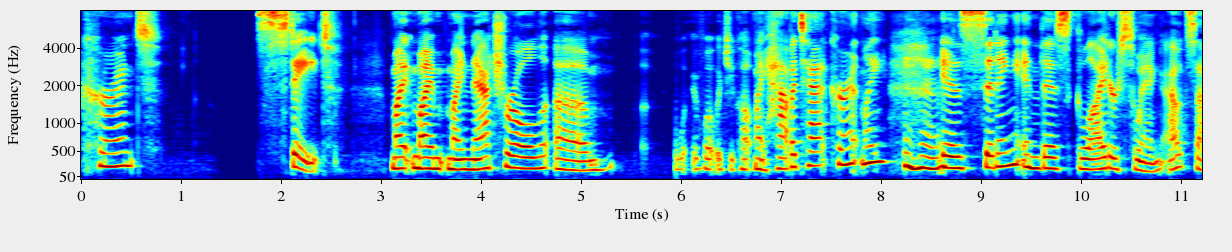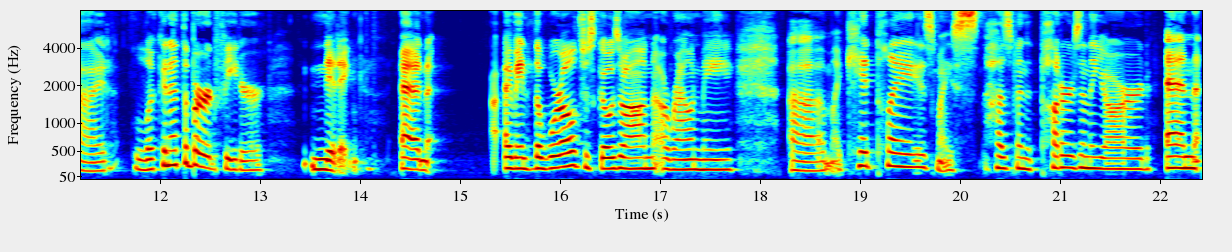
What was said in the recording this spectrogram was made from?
current state, my my my natural, um, what would you call it? My habitat currently is sitting in this glider swing outside, looking at the bird feeder, knitting, and I mean, the world just goes on around me. Uh, my kid plays, my husband putters in the yard, and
